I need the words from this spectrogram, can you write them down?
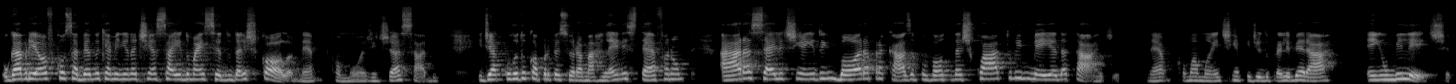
o Gabriel ficou sabendo que a menina tinha saído mais cedo da escola, né? Como a gente já sabe. E de acordo com a professora Marlene Stefanon, a Araceli tinha ido embora para casa por volta das quatro e meia da tarde, né? Como a mãe tinha pedido para liberar em um bilhete.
